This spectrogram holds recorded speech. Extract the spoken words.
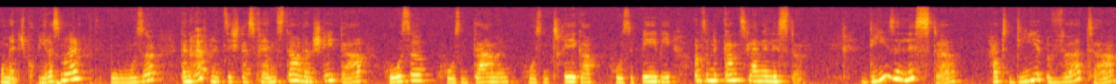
Moment, ich probiere das mal, Hose, dann öffnet sich das Fenster und dann steht da Hose, Hosendamen, Hosenträger, Hose Baby und so eine ganz lange Liste. Diese Liste hat die Wörter,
